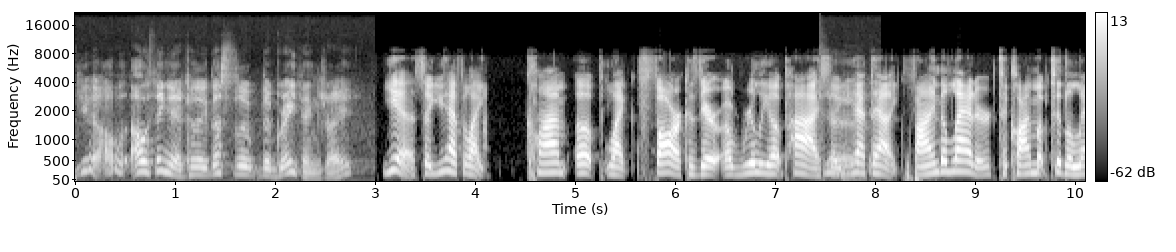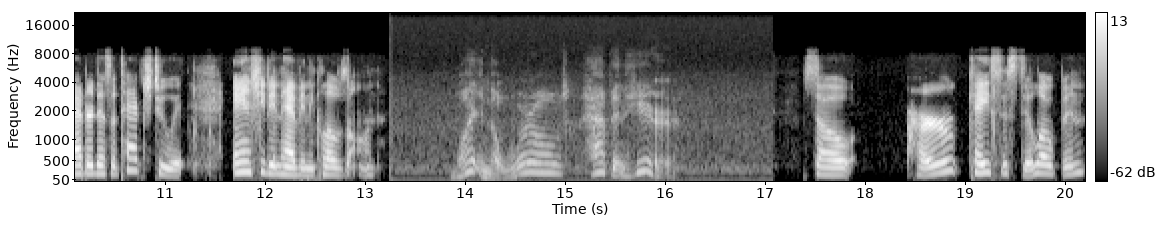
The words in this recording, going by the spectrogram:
Yeah, I was, I was thinking that because like, that's the the great things, right? Yeah, so you have to like climb up like far because they're uh, really up high. So you have to like find a ladder to climb up to the ladder that's attached to it. And she didn't have any clothes on. What in the world happened here? So her case is still open.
